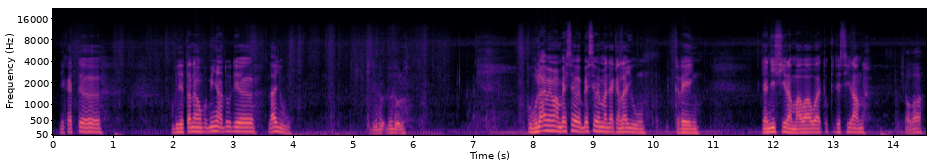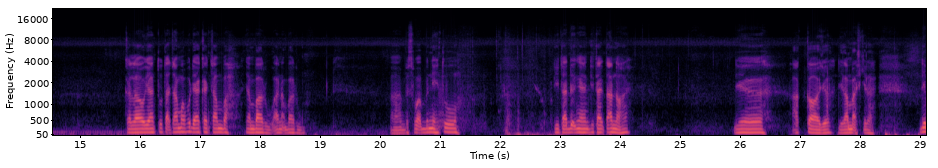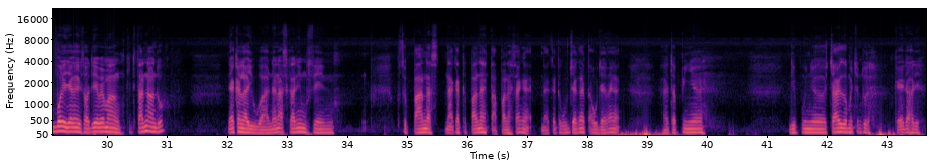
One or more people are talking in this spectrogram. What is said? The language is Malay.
Dia kata Bila tanam rumput minyak tu dia layu. Duduk-duduk dulu Permulaan memang biasa Biasa memang dia akan layu Kering. Janji siram awal-awal tu kita siram lah. InsyaAllah. Kalau yang tu tak cambah pun dia akan cambah Yang baru, anak baru. Uh, Sebab benih tu Dia tak ada dengan Dia tak ada tanah eh dia akar je dia lambat sikit lah. Dia boleh jangan risau dia memang kita tanam tu dia akan layu lah. Anak-anak sekarang ni musim musim panas. Nak kata panas tak panas sangat. Nak kata hujan kan tak hujan sangat. Ha, tapi nya dia punya cara macam tu lah kaedah dia.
